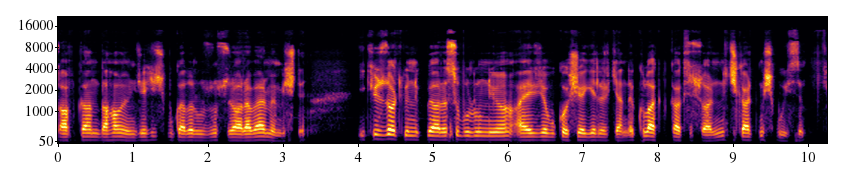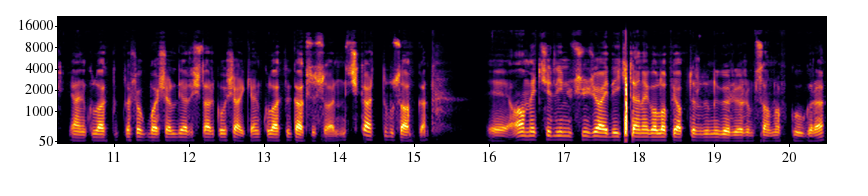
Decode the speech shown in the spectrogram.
safkan daha önce hiç bu kadar uzun süre ara vermemişti. 204 günlük bir arası bulunuyor. Ayrıca bu koşuya gelirken de kulaklık aksesuarını çıkartmış bu isim. Yani kulaklıkla çok başarılı yarışlar koşarken kulaklık aksesuarını çıkarttı bu safkan. Ee, Ahmet Çelik'in 3. ayda 2 tane galop yaptırdığını görüyorum Son of Cougar'a.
